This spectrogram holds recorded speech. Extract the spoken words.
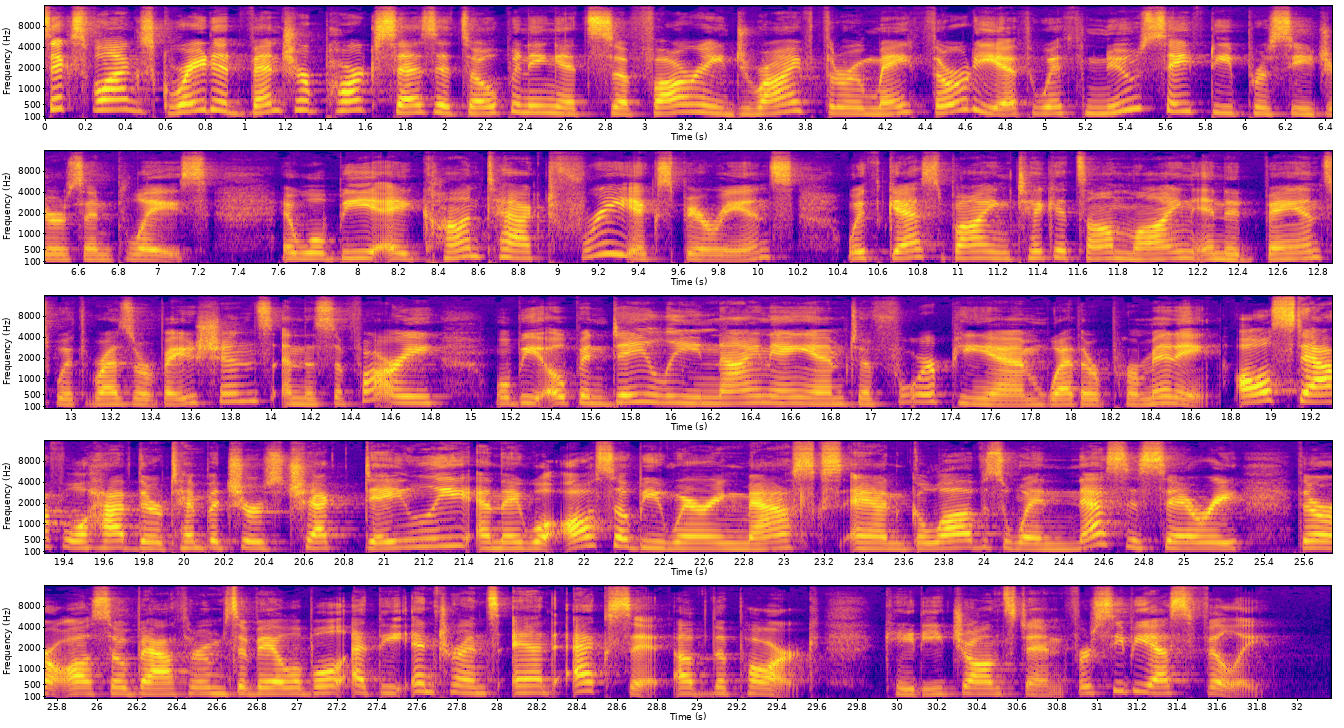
Six Flags Great Adventure Park says it's opening its safari drive through May 30th with new safety procedures in place. It will be a contact free experience with guests buying tickets online in advance with reservations, and the safari will be open daily 9 a.m. to 4 p.m., weather permitting. All staff will have their temperatures checked daily, and they will also be wearing masks and gloves when necessary. There are also bathrooms available at the entrance and exit of the park. Katie Johnston for CBS Philly.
